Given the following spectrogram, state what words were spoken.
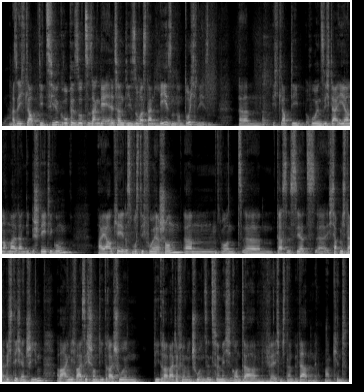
ja. Also ich glaube, die Zielgruppe sozusagen der Eltern, die sowas dann lesen und durchlesen, ähm, ich glaube, die holen sich da eher nochmal dann die Bestätigung. Ah ja, okay, das wusste ich vorher schon. Ähm, und ähm, das ist jetzt, äh, ich habe mich da richtig entschieden, aber eigentlich weiß ich schon, die drei Schulen, die drei weiterführenden Schulen sind's für mich und da werde ich mich dann bewerben mit meinem Kind,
